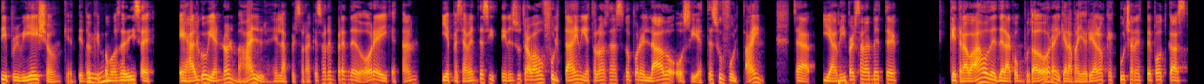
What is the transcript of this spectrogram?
deprivation, que entiendo que como se dice, es algo bien normal en las personas que son emprendedores y que están, y especialmente si tienen su trabajo full time y esto lo están haciendo por el lado o si este es su full time. O sea, y a mí personalmente que trabajo desde la computadora y que la mayoría de los que escuchan este podcast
